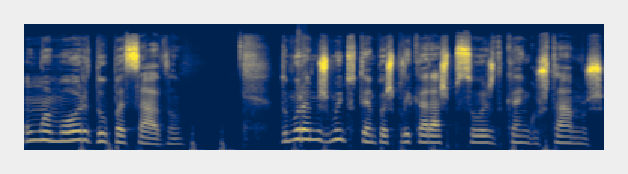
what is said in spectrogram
Um amor do passado. Demoramos muito tempo a explicar às pessoas de quem gostamos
